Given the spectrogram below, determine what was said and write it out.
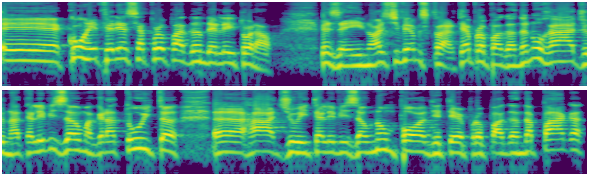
é, com referência à propaganda eleitoral, quer dizer, e nós tivemos, claro, tem a propaganda no rádio, na televisão, uma gratuita, uh, rádio e televisão não pode ter propaganda paga.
